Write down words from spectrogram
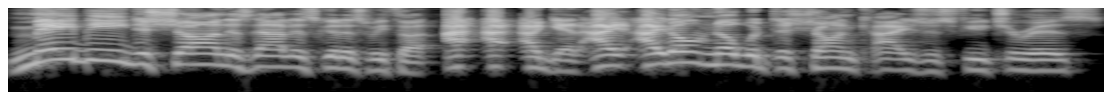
maybe DeShone is not as good as we thought. I, I again, I I don't know what DeShone Kizer's future is.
